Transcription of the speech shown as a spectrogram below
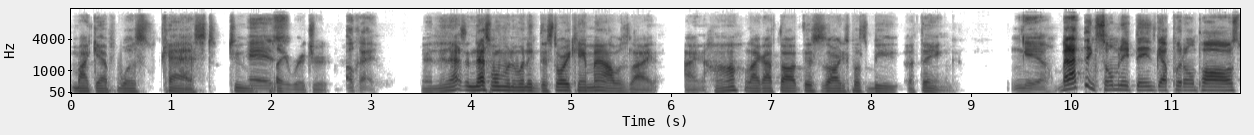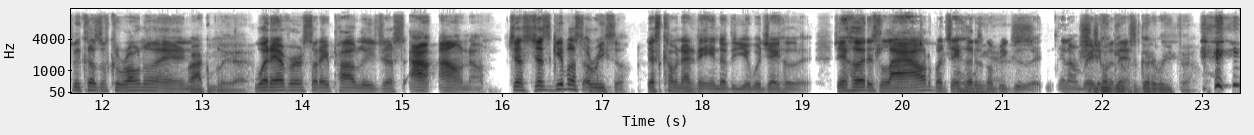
Mike Epps was cast to As- play Richard, Okay. and then that's and that's when when the story came out, I was like, like, huh? Like I thought this was already supposed to be a thing. Yeah, but I think so many things got put on pause because of Corona and I can believe that. whatever. So they probably just I, I don't know. Just just give us Aretha. That's coming out at the end of the year with J Hud. J Hud is loud, but J Hud Oh, is gonna be yes. good, and I'm ready She's ready gonna for give that. us a good Aretha.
